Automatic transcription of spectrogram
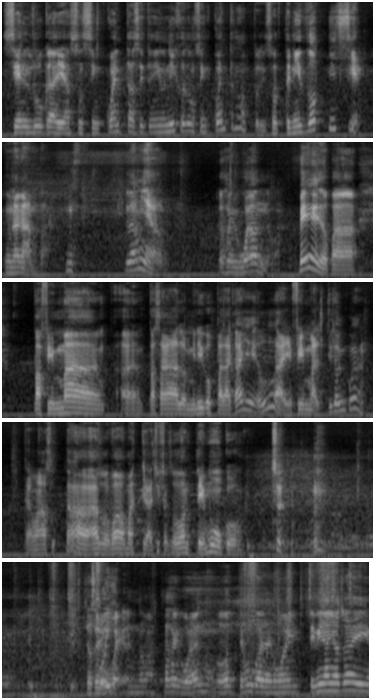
100 lucas y ya son 50 si tenéis un hijo un 50, no, pues si son- tenéis dos, ni 100, una gamba. Una mierda. Yo soy weón nomás. Pero para pa firmar, para sacar a los milicos para la calle, uh, ahí firma el tiro, weón. Está más asustado, ha robado más que la chicha, todo en Temuco. Yo soy weón nomás, yo soy robó en Temuco hace como 20.000 años atrás y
